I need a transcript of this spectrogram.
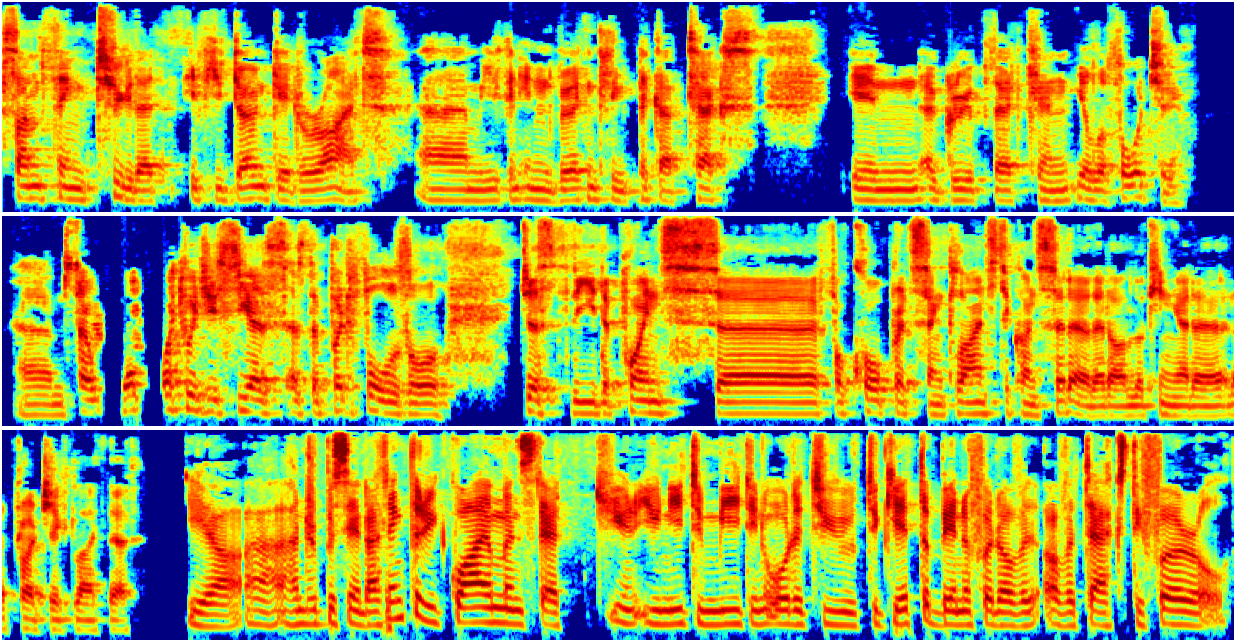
something too that if you don't get right, um, you can inadvertently pick up tax in a group that can ill afford to. Um, so, what, what would you see as, as the pitfalls or just the, the points uh, for corporates and clients to consider that are looking at a, a project like that? Yeah, 100%. I think the requirements that you, you need to meet in order to, to get the benefit of a, of a tax deferral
